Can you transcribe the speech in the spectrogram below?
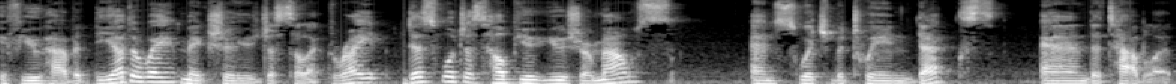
If you have it the other way, make sure you just select right. This will just help you use your mouse and switch between DeX and the tablet,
